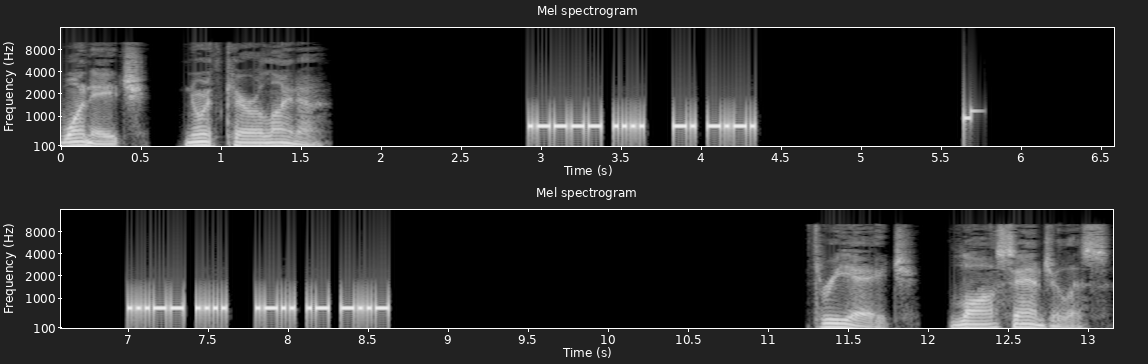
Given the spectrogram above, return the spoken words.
1H, North Carolina. 3H, Los Angeles.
